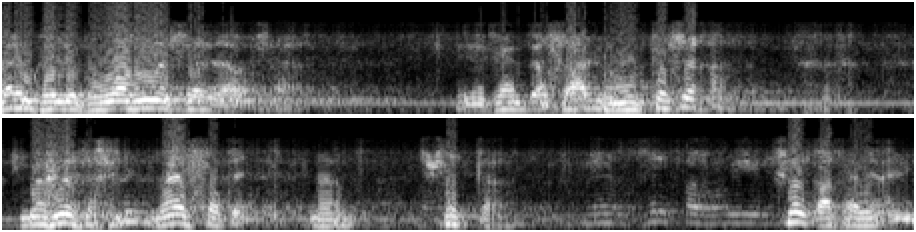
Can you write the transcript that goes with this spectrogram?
لا يكلف الله نفسا إلا وسعها. إذا كانت اصابعه متسقه ما ما يستطيع. نعم. شتى خلقة يعني.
